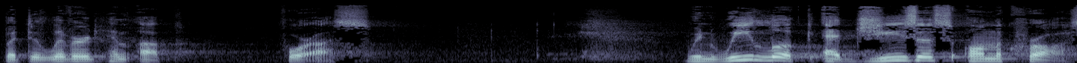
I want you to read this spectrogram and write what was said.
but delivered him up for us. When we look at Jesus on the cross,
